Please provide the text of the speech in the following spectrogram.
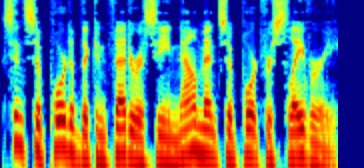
Since support of the Confederacy now meant support for slavery,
